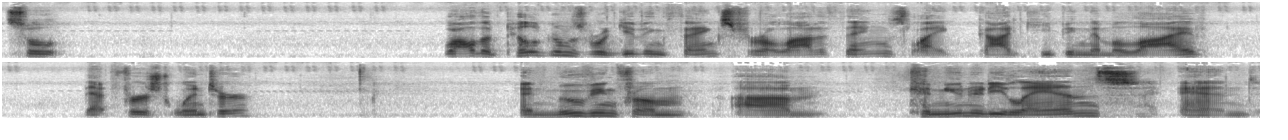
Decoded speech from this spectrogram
So while the pilgrims were giving thanks for a lot of things, like God keeping them alive that first winter, and moving from um, community lands and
